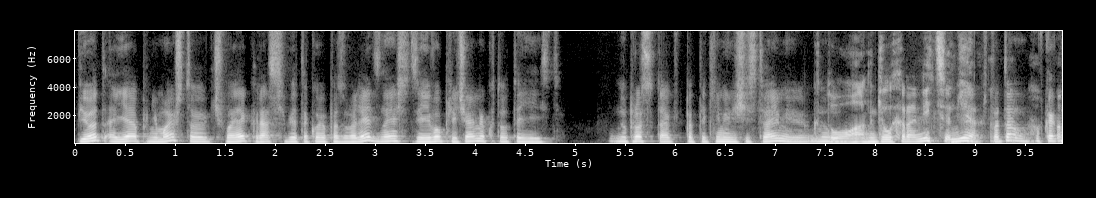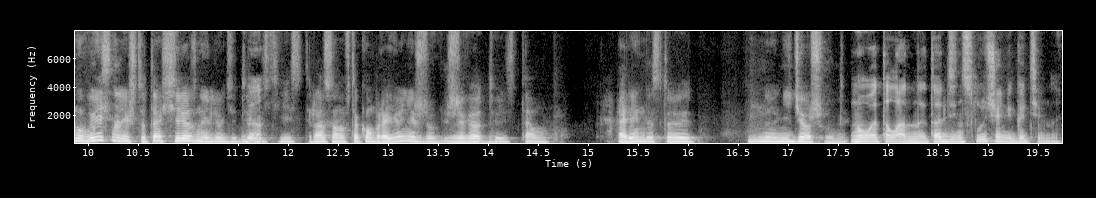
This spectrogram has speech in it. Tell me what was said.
пьет, а я понимаю, что человек, раз себе такое позволяет, знаешь, за его плечами кто-то есть. Ну, просто так, под такими веществами... Кто? Ну, Ангел-хранитель? Нет, потом, как мы выяснили, что там серьезные люди, то да. есть, есть, раз он в таком районе живет, mm то есть там аренда стоит ну, недешево. Ну, это ладно, это один случай негативный.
